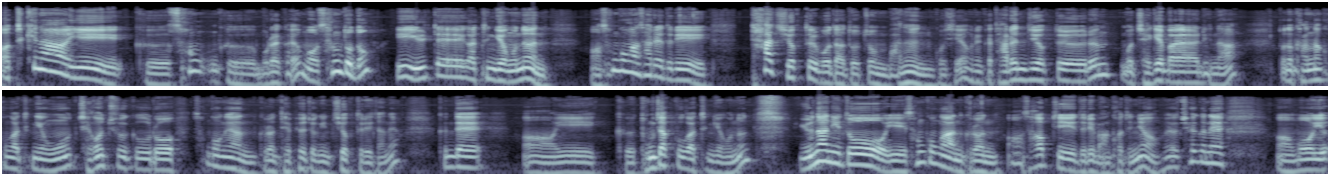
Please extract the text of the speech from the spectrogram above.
어, 특히나 이 그 성 그 뭐랄까요, 뭐 상도동 이 일대 같은 경우는 어, 성공한 사례들이 타 지역들보다도 좀 많은 곳이에요. 그러니까 다른 지역들은 뭐 재개발이나 또는 강남권 같은 경우 재건축으로 성공한 그런 대표적인 지역들이잖아요. 근데 어, 이 그 동작구 같은 경우는 유난히도 이 성공한 그런 어, 사업지들이 많거든요. 그래서 최근에 어, 뭐 여-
